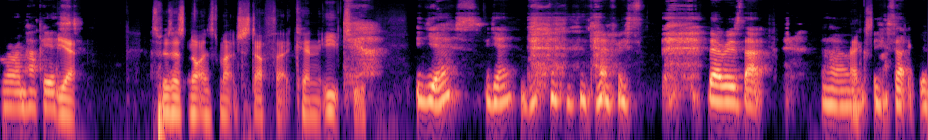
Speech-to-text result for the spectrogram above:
where I'm happiest. Yeah, I suppose there's not as much stuff that can eat you. Yes, yeah, there is there is that um, exactly.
